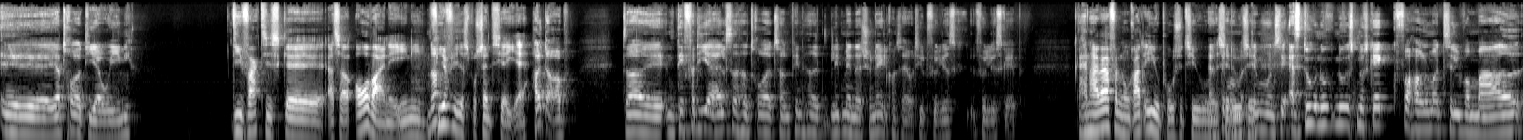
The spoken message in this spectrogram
Øh, jeg tror, de er uenige. De er faktisk øh, altså overvejende enige. Nå. 84% siger ja. Hold da op. Så, øh, det er fordi, jeg altid havde troet, at Søren Pind havde et lidt mere nationalkonservativt følges, følgeskab. Han har i hvert fald nogle ret EU-positive, Ja, det, må ud man, til. det må man sige. Altså, du, nu, nu, nu skal jeg ikke forholde mig til, hvor meget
